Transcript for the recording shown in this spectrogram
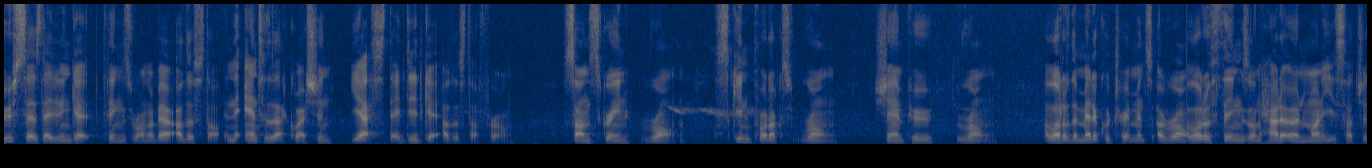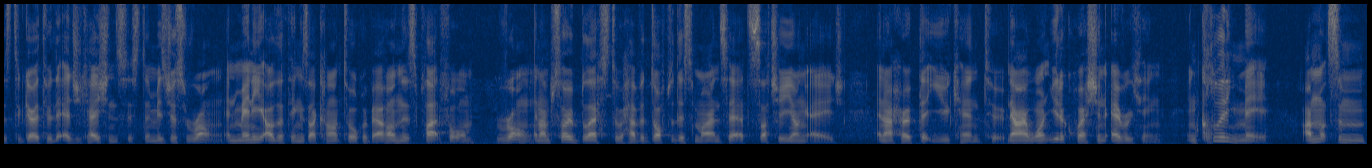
who says they didn't get things wrong about other stuff? And the answer to that question, yes, they did get other stuff wrong. Sunscreen, wrong. Skin products, wrong. Shampoo, wrong. A lot of the medical treatments are wrong. A lot of things on how to earn money, such as to go through the education system, is just wrong. And many other things I can't talk about on this platform, wrong. And I'm so blessed to have adopted this mindset at such a young age, and I hope that you can too. Now I want you to question everything, including me. I'm not some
